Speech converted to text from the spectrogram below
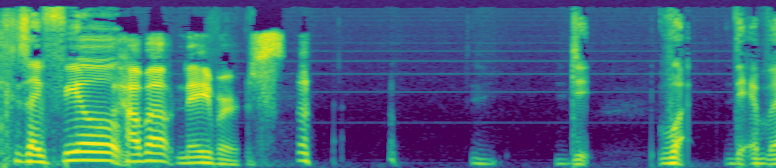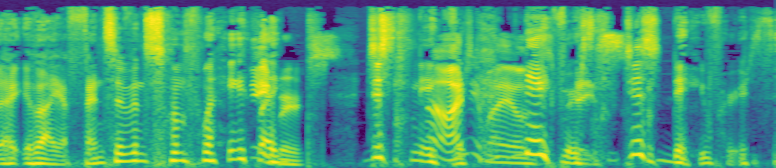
Because I feel How about neighbors? D- what am I, offensive in some way? Like, neighbors. just neighbors. No, I need my own neighbors. space. Just neighbors.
